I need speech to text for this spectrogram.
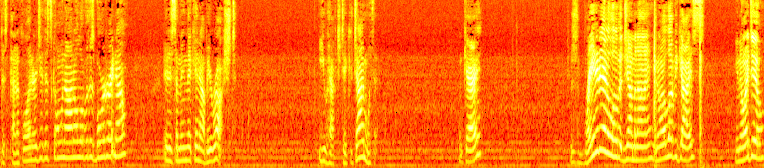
this pentacle energy that's going on all over this board right now, it is something that cannot be rushed. You have to take your time with it. Okay? Just rein it in a little bit, Gemini. You know I love you guys. You know I do.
